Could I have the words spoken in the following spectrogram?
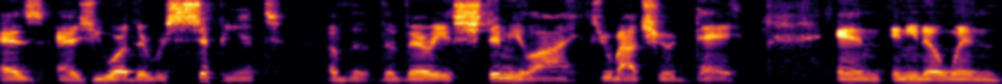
as as you are the recipient of the the various stimuli throughout your day. And and you know when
